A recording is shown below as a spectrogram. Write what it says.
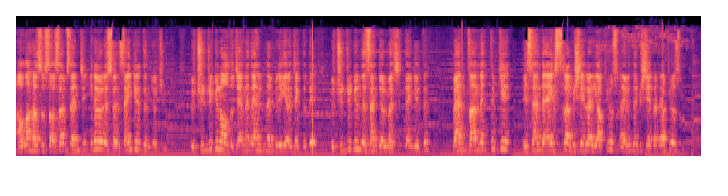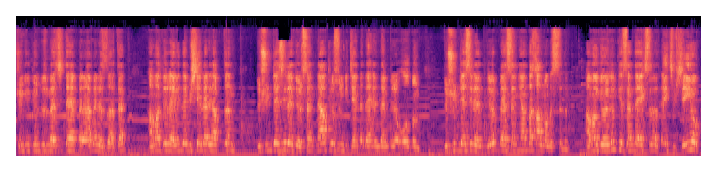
Allah Resulü sallallahu aleyhi ve sellem senin için yine öyle söyledi. Sen girdin diyor çünkü. Üçüncü gün oldu cennet ehlinden biri gelecek dedi. Üçüncü günde sen diyor mescitten girdin. Ben zannettim ki e sen de ekstra bir şeyler yapıyorsun. Evinde bir şeyler yapıyorsun. Çünkü gündüz mescitte hep beraberiz zaten. Ama diyor evinde bir şeyler yaptın düşüncesiyle diyor sen ne yapıyorsun ki cennet ehlinden biri oldun düşüncesiyle diyor ben senin yanında kalmak istedim. Ama gördüm ki sende ekstra hiçbir şey yok.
